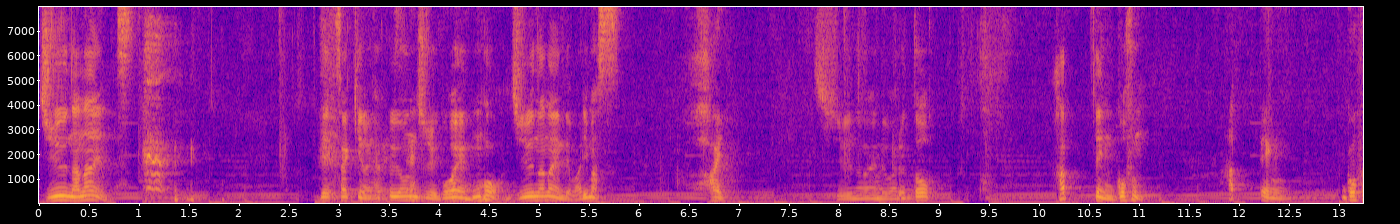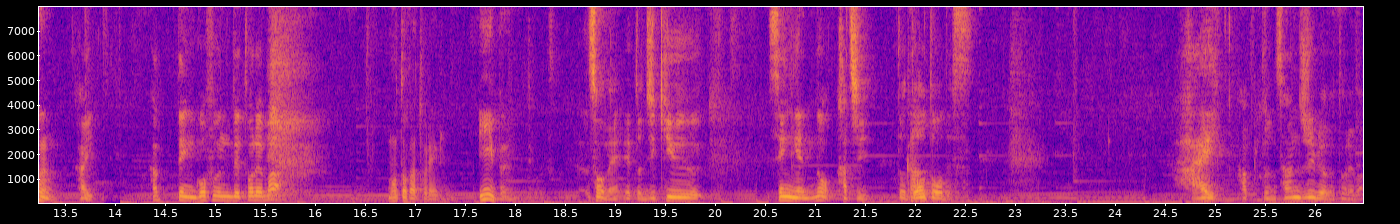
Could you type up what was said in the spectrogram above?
17円です。でさっきの145円を17円で割ります。はい。17円で割ると8.5分。8.5分。はい。8.5分で取れば元が取れるイーブンってことですか？そうね、えっと、時給1000円の価値と同等です。はい。8分30秒で取れば。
